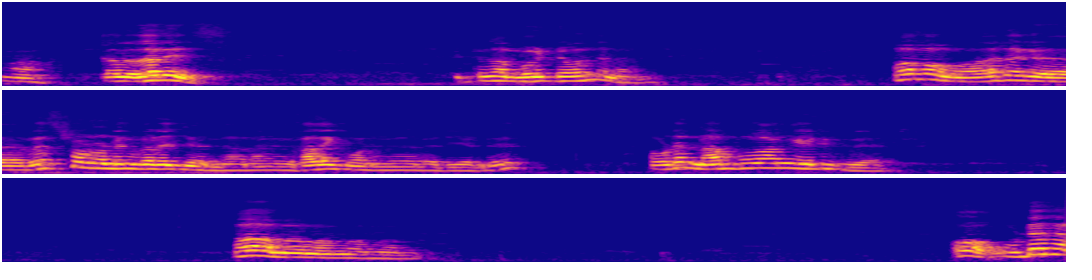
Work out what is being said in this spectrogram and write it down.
ஆ கலு தரேஸ் இப்போ தான் வீட்டு வந்தேன் நான். ஆமாம் அதில் ரெஸ்டாரண்ட்டுக்கு வரைக்கும் வந்தேன் நாங்கள் கதைக்கு போனது வரையண்டு அவட நான் போவாங்க இருக்கிறார் ஆமாம் ஆமாம் ஆமாம் ஓ உடனே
